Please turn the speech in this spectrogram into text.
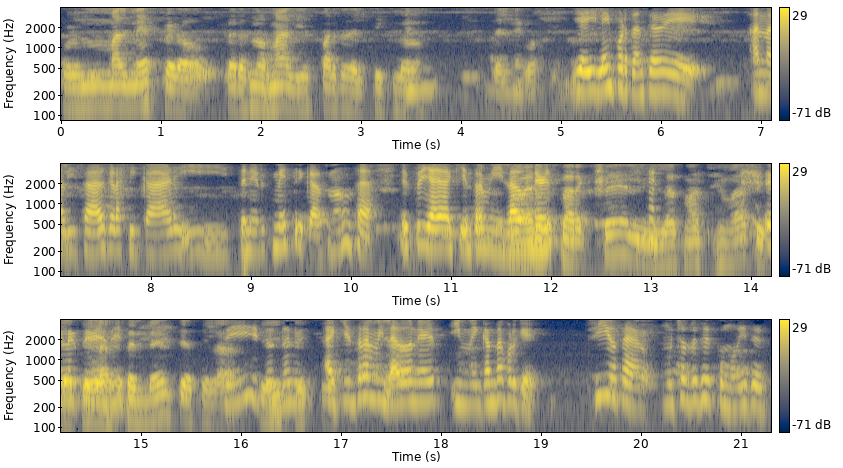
por un mal mes, pero, pero es normal y es parte del ciclo del negocio. Y ahí la importancia de analizar, graficar y tener métricas, ¿no? O sea, esto ya aquí entra mi lado nerd. usar Excel y las matemáticas y las tendencias y las... Sí, totalmente. aquí entra mi lado nerd y me encanta porque, sí, o sea, muchas veces, como dices,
